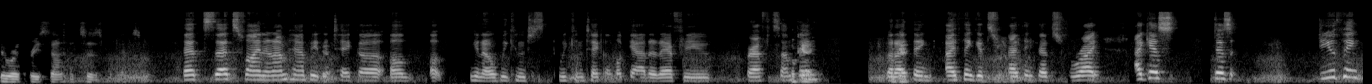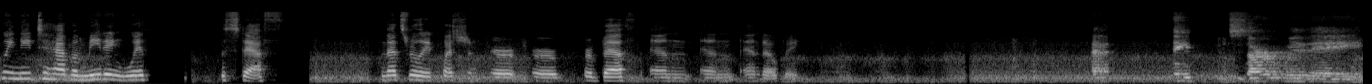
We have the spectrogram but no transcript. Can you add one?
two or three sentences. max. That's, that's fine, and I'm happy to take a, a, a, you know, we can just, we can take a look at it after you craft something. But I think, I think it's, I think that's right. I guess, does, do you think we need to have a meeting with the staff? And that's really a question for, for, for Beth and, and, and Opie. I think start with a,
